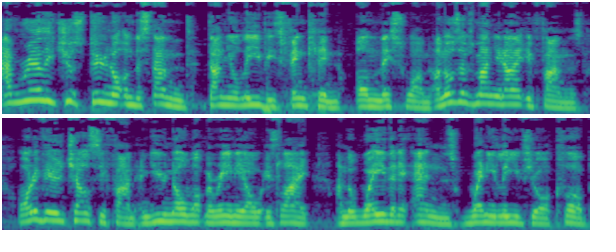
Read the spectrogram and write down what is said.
I really just do not understand Daniel Levy's thinking on this one. And us as Man United fans, or if you're a Chelsea fan and you know what Mourinho is like and the way that it ends when he leaves your club,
